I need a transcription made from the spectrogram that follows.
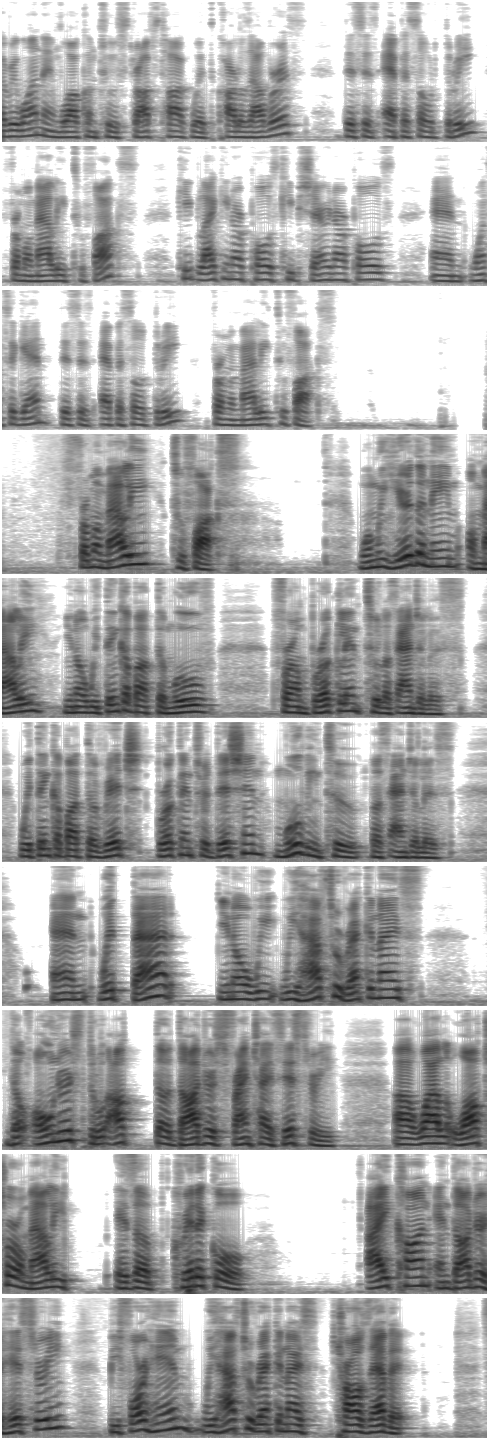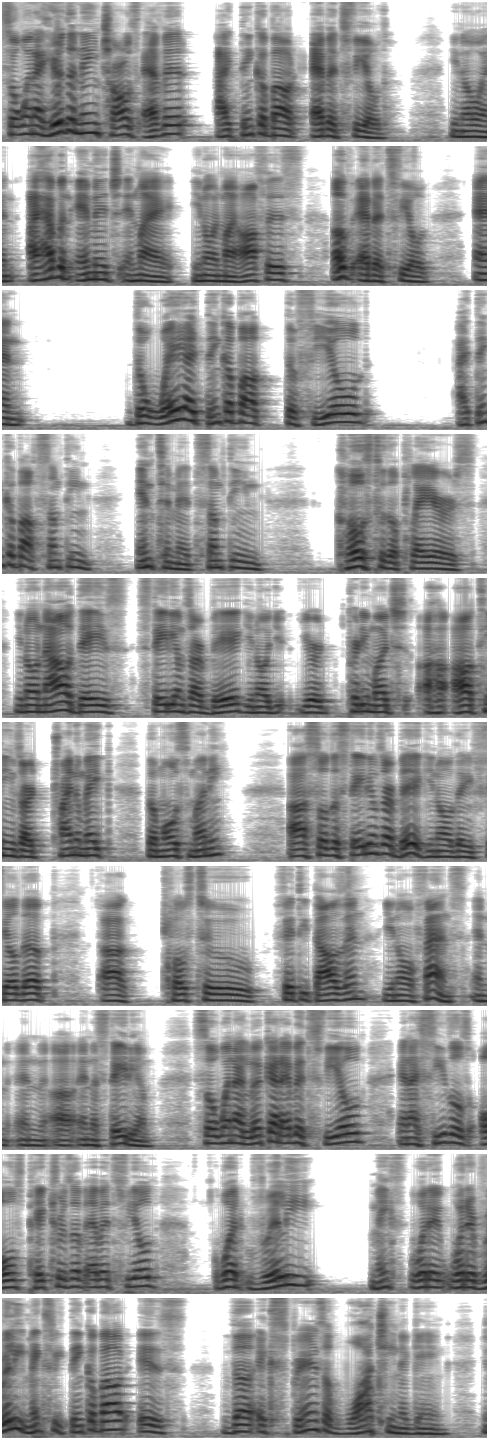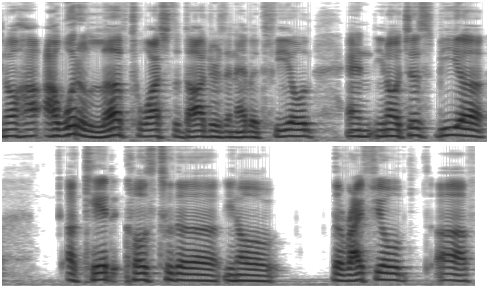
everyone, and welcome to Strops Talk with Carlos Alvarez. This is episode three from O'Malley to Fox. Keep liking our posts, keep sharing our posts, and once again, this is episode three from O'Malley to Fox. From O'Malley to Fox. When we hear the name O'Malley, you know, we think about the move from Brooklyn to Los Angeles. We think about the rich Brooklyn tradition moving to Los Angeles. And with that, you know, we we have to recognize the owners throughout the Dodgers franchise history. Uh, while Walter O'Malley is a critical icon in Dodger history, before him, we have to recognize Charles Ebbets. So when I hear the name Charles Ebbets, I think about Ebbets Field, you know, and I have an image in my, you know, in my office of Ebbets Field. And the way I think about the field, I think about something intimate, something close to the players. You know, nowadays stadiums are big. You know, you're pretty much uh, all teams are trying to make the most money. Uh, so the stadiums are big. You know, they filled up uh, close to fifty thousand. You know, fans in in uh, in a stadium. So when I look at Ebbets Field and I see those old pictures of Ebbets Field, what really makes what it what it really makes me think about is the experience of watching a game. You know how I would have loved to watch the Dodgers in Ebbets Field, and you know just be a a kid close to the you know the right field uh,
